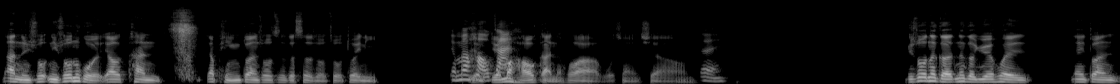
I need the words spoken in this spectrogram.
那你说，你说如果要看要评断说这个射手座对你。有没有好感？有没有好感的话，我想一下哦。对，比如说那个那个约会那段，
